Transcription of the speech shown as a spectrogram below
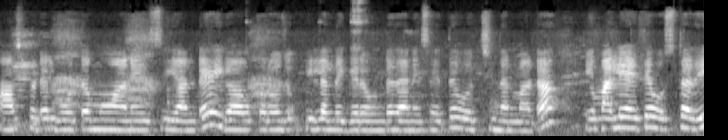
హాస్పిటల్ పోతాము అనేసి అంటే ఇక ఒక రోజు పిల్లల దగ్గర ఉండదు అనేసి అయితే వచ్చిందనమాట. ఇక మళ్ళీ అయితే వస్తుంది.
